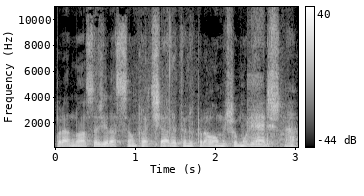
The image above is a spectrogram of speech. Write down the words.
para a nossa geração prateada, tanto para homens como para mulheres, né?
